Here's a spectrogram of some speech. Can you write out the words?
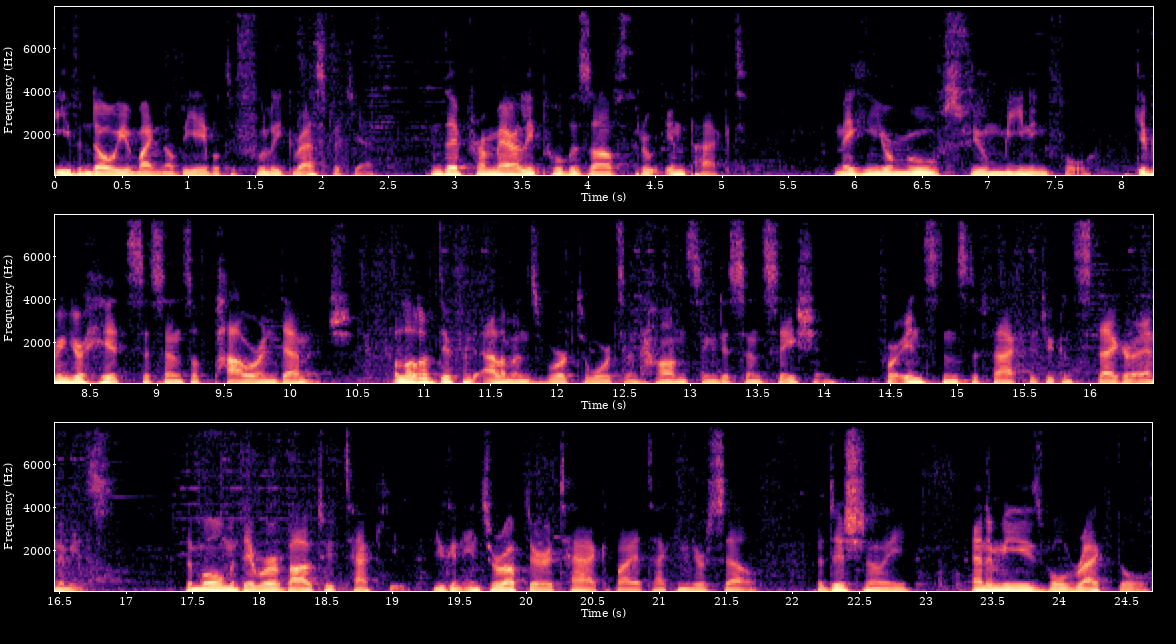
even though you might not be able to fully grasp it yet. And they primarily pull this off through impact, making your moves feel meaningful, giving your hits a sense of power and damage. A lot of different elements work towards enhancing this sensation. For instance, the fact that you can stagger enemies. The moment they were about to attack you, you can interrupt their attack by attacking yourself. Additionally, enemies will ragdoll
